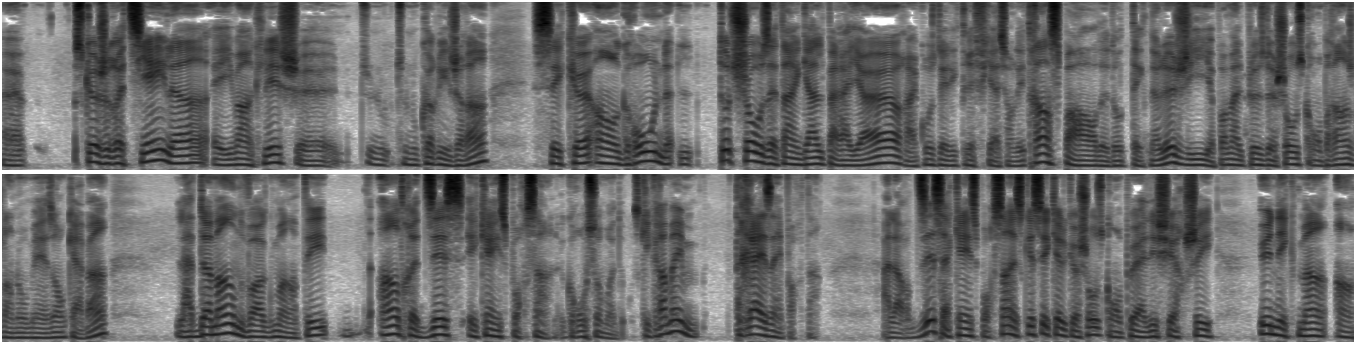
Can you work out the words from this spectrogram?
Euh, ce que je retiens, là, et Yvan Clich, tu, nous corrigeras, c'est que en gros, toutes choses étant égales par ailleurs, à cause de l'électrification des transports, de d'autres technologies, il y a pas mal plus de choses qu'on branche dans nos maisons qu'avant la demande va augmenter entre 10 et 15% grosso modo, ce qui est quand même très important. Alors, 10 à 15% est-ce que c'est quelque chose qu'on peut aller chercher uniquement en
